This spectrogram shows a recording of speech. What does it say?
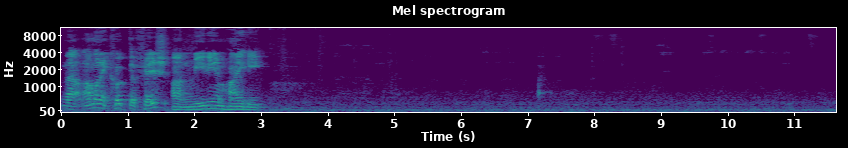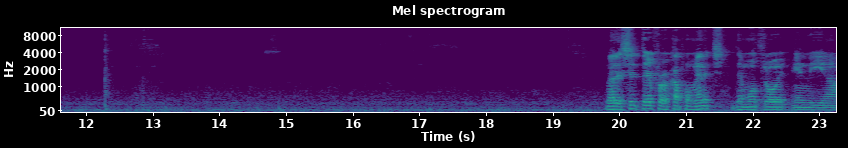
Now I'm going to cook the fish on medium high heat. Let it sit there for a couple minutes, then we'll throw it in the uh,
